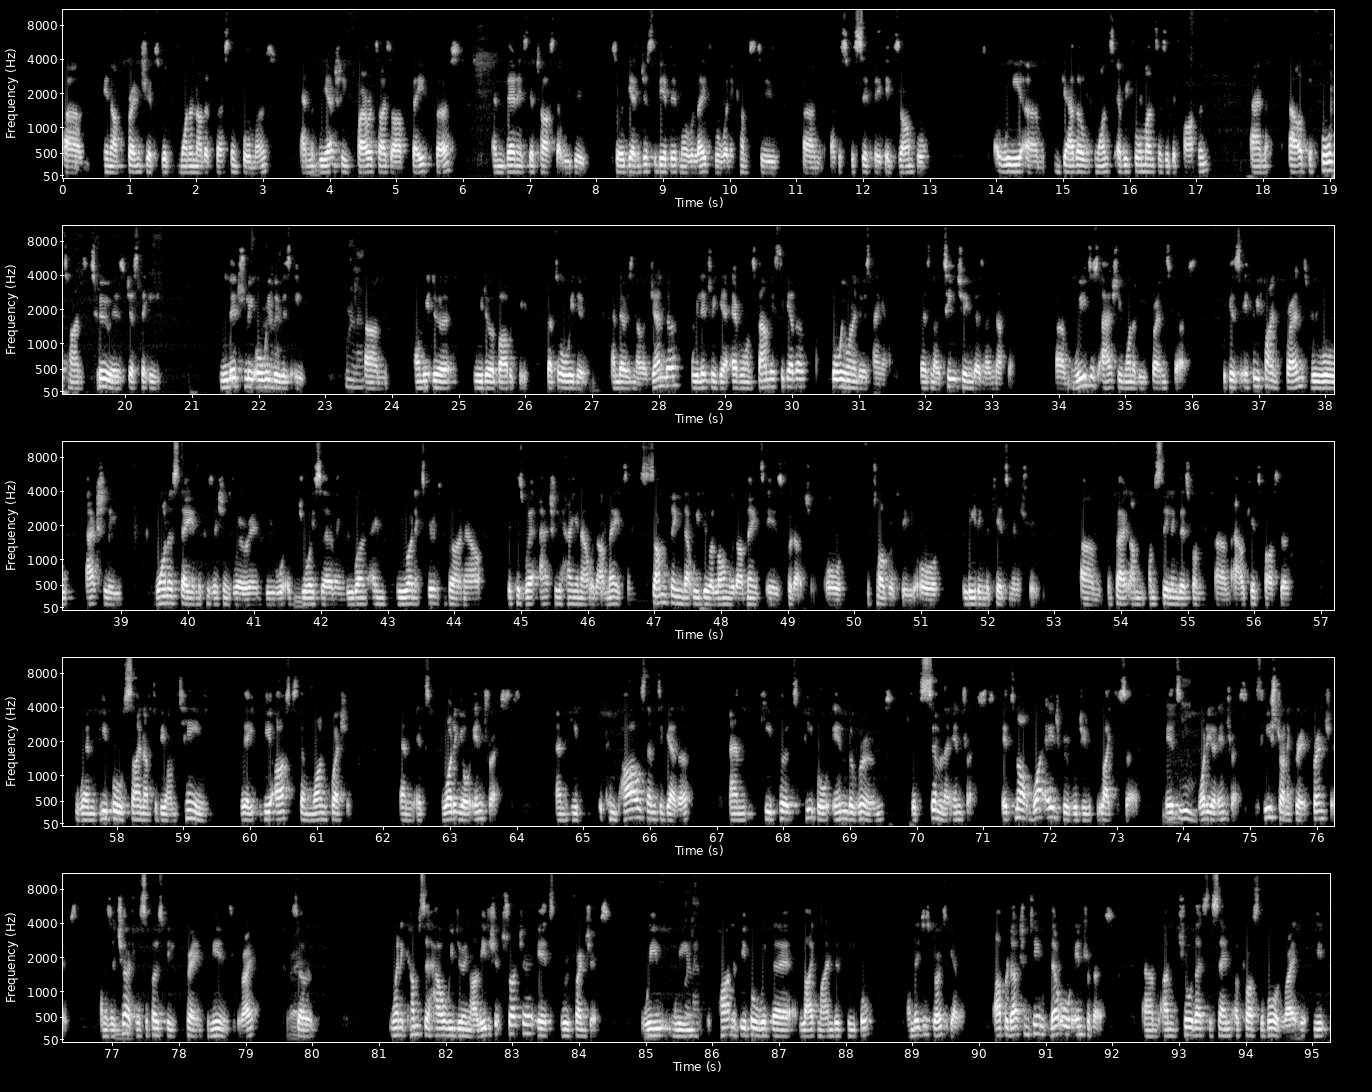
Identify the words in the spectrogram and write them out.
um, in our friendships with one another first and foremost, and we actually prioritize our faith first, and then it's the task that we do. So again, just to be a bit more relatable when it comes to um, like a specific example, we um, gather once every four months as a department, and out of the four times, two is just to eat. Literally, all we do is eat. Um, and we do a we do a barbecue. That's all we do. And there is no agenda. We literally get everyone's families together. All we want to do is hang out. There's no teaching. There's no nothing. Um, we just actually want to be friends first, because if we find friends, we will actually want to stay in the positions we're in. We will enjoy serving. We won't we won't experience burnout because we're actually hanging out with our mates. And something that we do along with our mates is production or photography or leading the kids ministry. Um, in fact, I'm, I'm stealing this from um, our kids pastor. When people sign up to be on team, they, he asks them one question, and it's, What are your interests? And he compiles them together and he puts people in the rooms with similar interests. It's not what age group would you like to serve? It's mm. what are your interests? He's trying to create friendships. And as a church, we're supposed to be creating community, right? So when it comes to how we're doing our leadership structure, it's through friendships. We we partner people with their like-minded people, and they just grow together. Our production team, they're all introverts. Um, I'm sure that's the same across the board, right? You,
